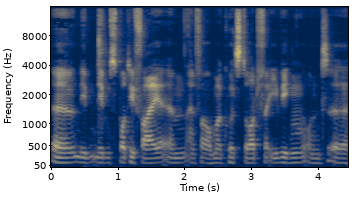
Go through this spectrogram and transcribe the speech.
äh, neben, neben Spotify, ähm, einfach auch mal kurz dort verewigen und äh,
